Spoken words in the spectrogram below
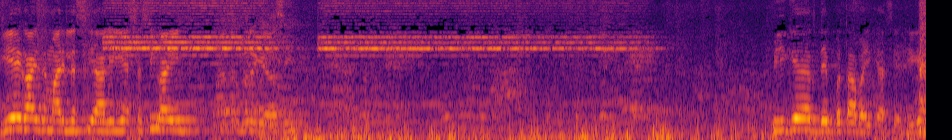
ये गाइस हमारी लस्सी आ गई है शशि भाई। मैं नंबर गया सी पी के और देव बता भाई कैसे ठीक है?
